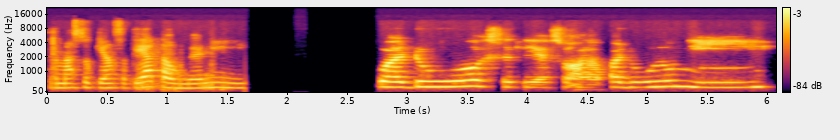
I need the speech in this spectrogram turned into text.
Termasuk yang setia atau enggak nih? Waduh, setia soal apa dulu nih?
